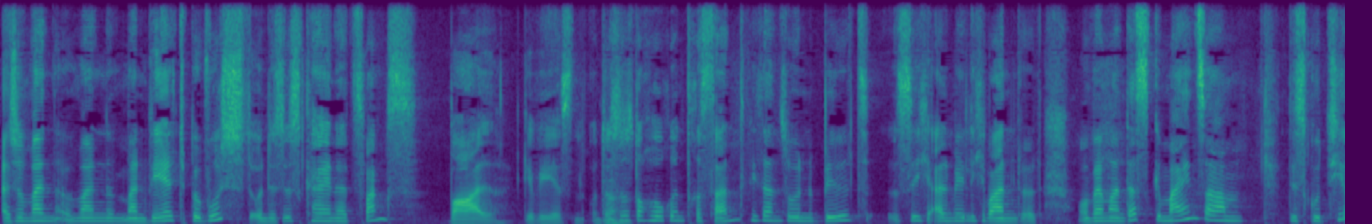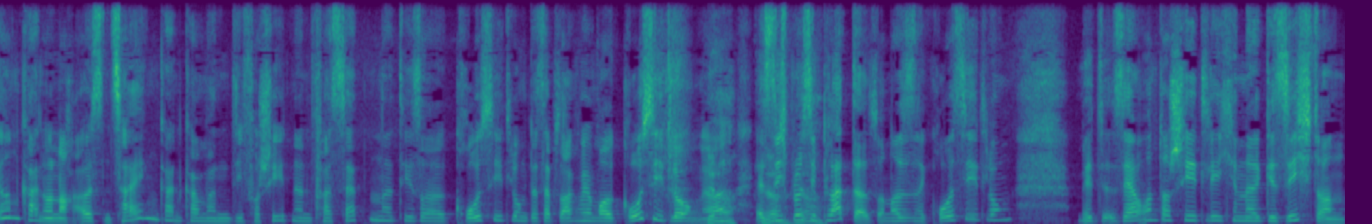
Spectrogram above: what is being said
Also man, man, man wählt bewusst und es ist keine Zwangs Wahl gewesen. Und das Aha. ist doch hochinteressant, wie dann so ein Bild sich allmählich wandelt. Und wenn man das gemeinsam diskutieren kann und nach außen zeigen kann, kann man die verschiedenen Facetten dieser Großsiedlung, deshalb sagen wir mal Großsiedlung, ja, ja. es ist ja, nicht bloß die Platte, sondern es ist eine Großsiedlung mit sehr unterschiedlichen Gesichtern,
